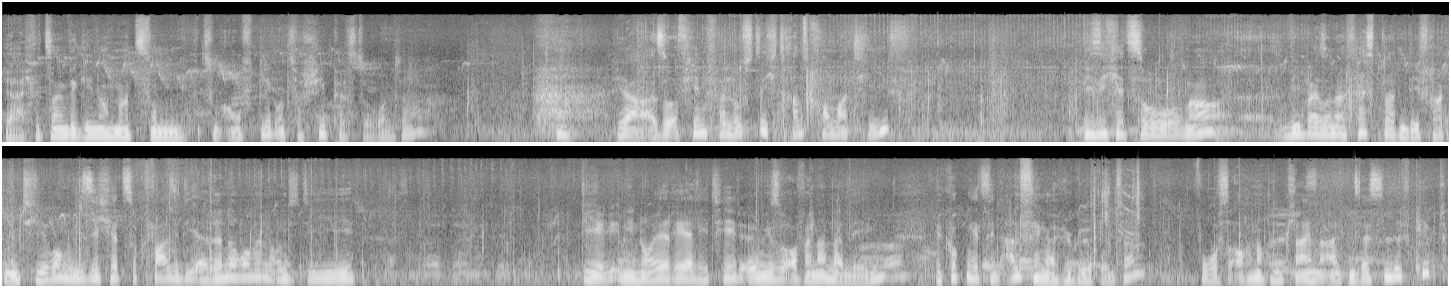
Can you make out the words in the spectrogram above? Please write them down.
Ja, ich würde sagen, wir gehen noch mal zum, zum Aufblick und zur Skipiste runter. Ja, also auf jeden Fall lustig, transformativ. Wie sich jetzt so, ne, wie bei so einer Festplattendefragmentierung, wie sich jetzt so quasi die Erinnerungen und die, die in die neue Realität irgendwie so aufeinander legen. Wir gucken jetzt den Anfängerhügel runter, wo es auch noch einen kleinen alten Sessellift gibt.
